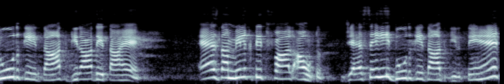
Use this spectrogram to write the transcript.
दूध के दांत गिरा देता है। As the milk teeth fall out जैसे ही दूध के दांत गिरते हैं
